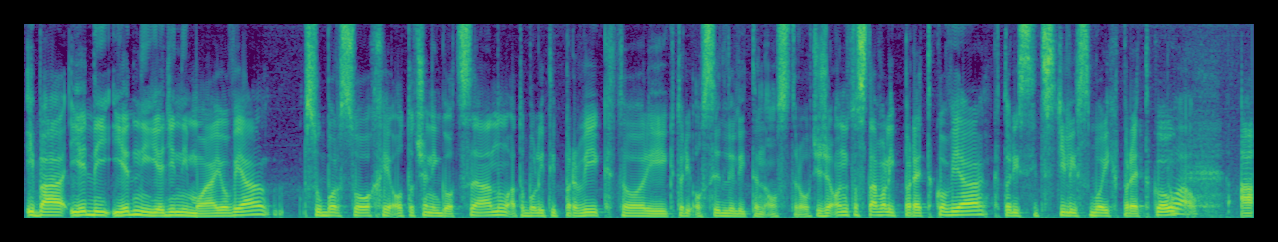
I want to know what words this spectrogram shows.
Iba jedni, jedni jediní Mojajovia súbor soch je otočený k oceánu a to boli tí prví, ktorí, ktorí osídlili ten ostrov. Čiže oni to stavali predkovia, ktorí si ctili svojich predkov. Wow. A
